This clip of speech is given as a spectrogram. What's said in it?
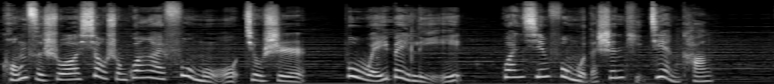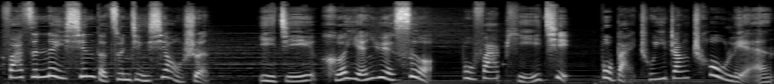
孔子说，孝顺关爱父母，就是不违背礼，关心父母的身体健康，发自内心的尊敬孝顺。以及和颜悦色，不发脾气，不摆出一张臭脸。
